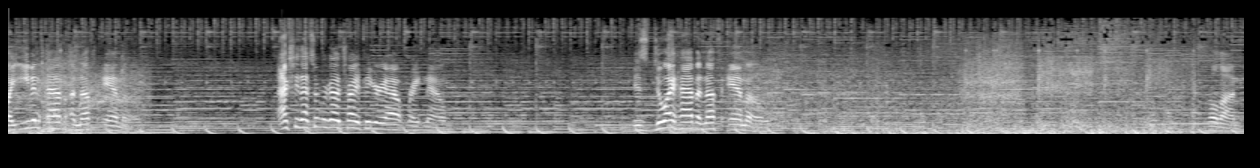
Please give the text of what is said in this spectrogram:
I even have enough ammo? Actually, that's what we're going to try to figure out right now. Is do I have enough ammo? Hold on.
